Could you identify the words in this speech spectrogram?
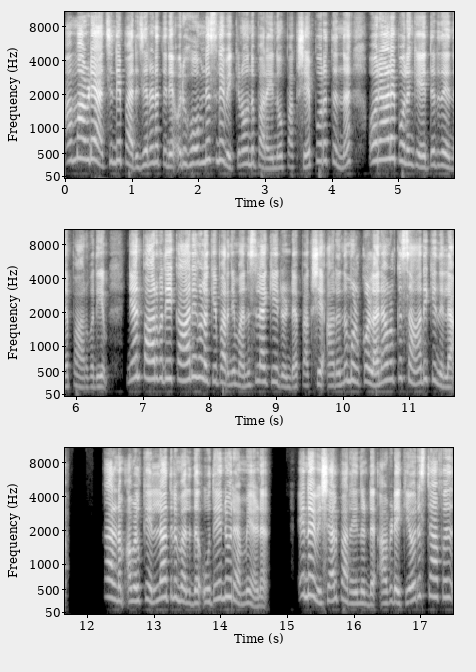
അമ്മ അവിടെ അച്ഛന്റെ പരിചരണത്തിന് ഒരു ഹോംനെസിനെ വെക്കണമെന്ന് പറയുന്നു. പക്ഷേ പുറത്തുനിന്ന് ഒരാളെ പോലും കേറ്റരുത് എന്ന് പാർവതിയും. ഞാൻ പാർവതിയെ കാര്യങ്ങളൊക്കെ പറഞ്ഞ് മനസ്സിലാക്കിയിട്ടുണ്ട്. പക്ഷേ അതൊന്നും ഉൾക്കൊള്ളാൻ അവൾക്ക് സാധിക്കുന്നില്ല. കാരണം അവൾക്ക് എല്ലാത്തിലും വലുത് ഉദയനൂർ അമ്മയാണ്. എന്ന് വിശാൽ പറയുന്നുണ്ട്. അവിടേക്ക് ഒരു സ്റ്റാഫ്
